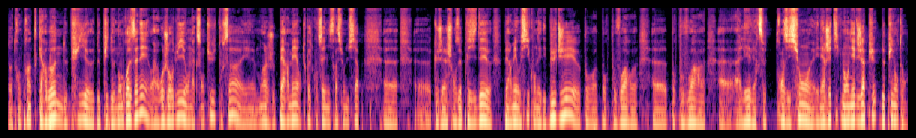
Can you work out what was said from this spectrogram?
notre empreinte carbone depuis depuis de nombreuses années. Alors aujourd'hui, on accentue tout ça et moi je permets, en tout cas le conseil d'administration du SIAP que j'ai la chance de présider, permet aussi qu'on ait des budgets pour pour pouvoir pour pouvoir aller vers ce transition euh, énergétique, mais on y est déjà depuis longtemps.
